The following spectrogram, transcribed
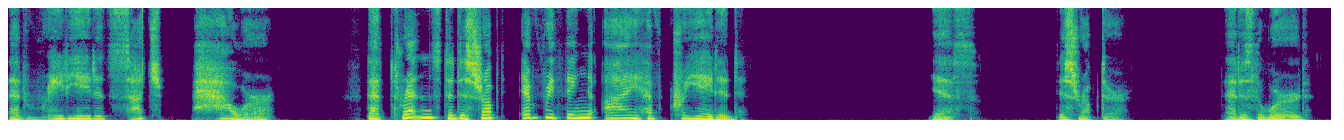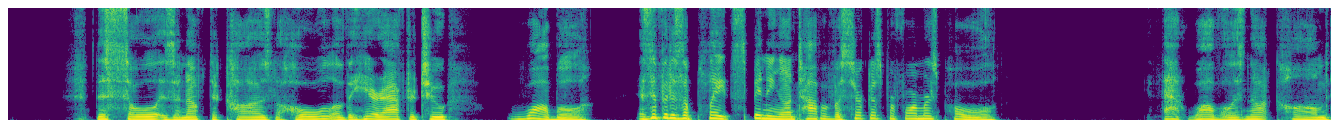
that radiated such power that threatens to disrupt everything I have created. Yes, disruptor. That is the word. This soul is enough to cause the whole of the hereafter to wobble, as if it is a plate spinning on top of a circus performer's pole. If that wobble is not calmed,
